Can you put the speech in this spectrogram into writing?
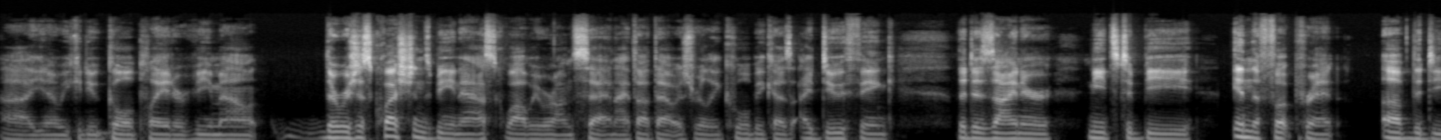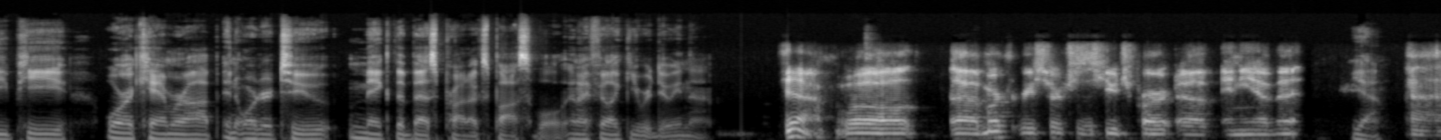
Uh, you know, we could do gold plate or V mount. There was just questions being asked while we were on set. And I thought that was really cool because I do think the designer needs to be in the footprint of the DP or a camera op in order to make the best products possible. And I feel like you were doing that. Yeah. Well, uh, market research is a huge part of any of it. Yeah. Uh,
